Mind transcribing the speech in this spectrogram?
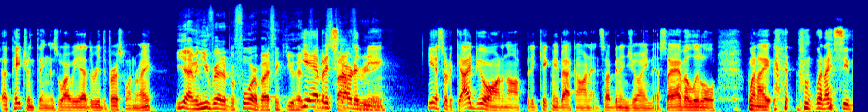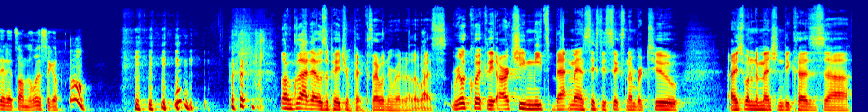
a patron thing. Is why we had to read the first one, right? Yeah, I mean, you've read it before, but I think you had. Yeah, but it started reading. me. Yeah, sort of. I'd go on and off, but it kicked me back on it. So I've been enjoying this. I have a little when I when I see that it's on the list, I go, oh. well, I'm glad that was a patron pick because I wouldn't have read it otherwise. Real quickly, Archie meets Batman 66 number two. I just wanted to mention because uh,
